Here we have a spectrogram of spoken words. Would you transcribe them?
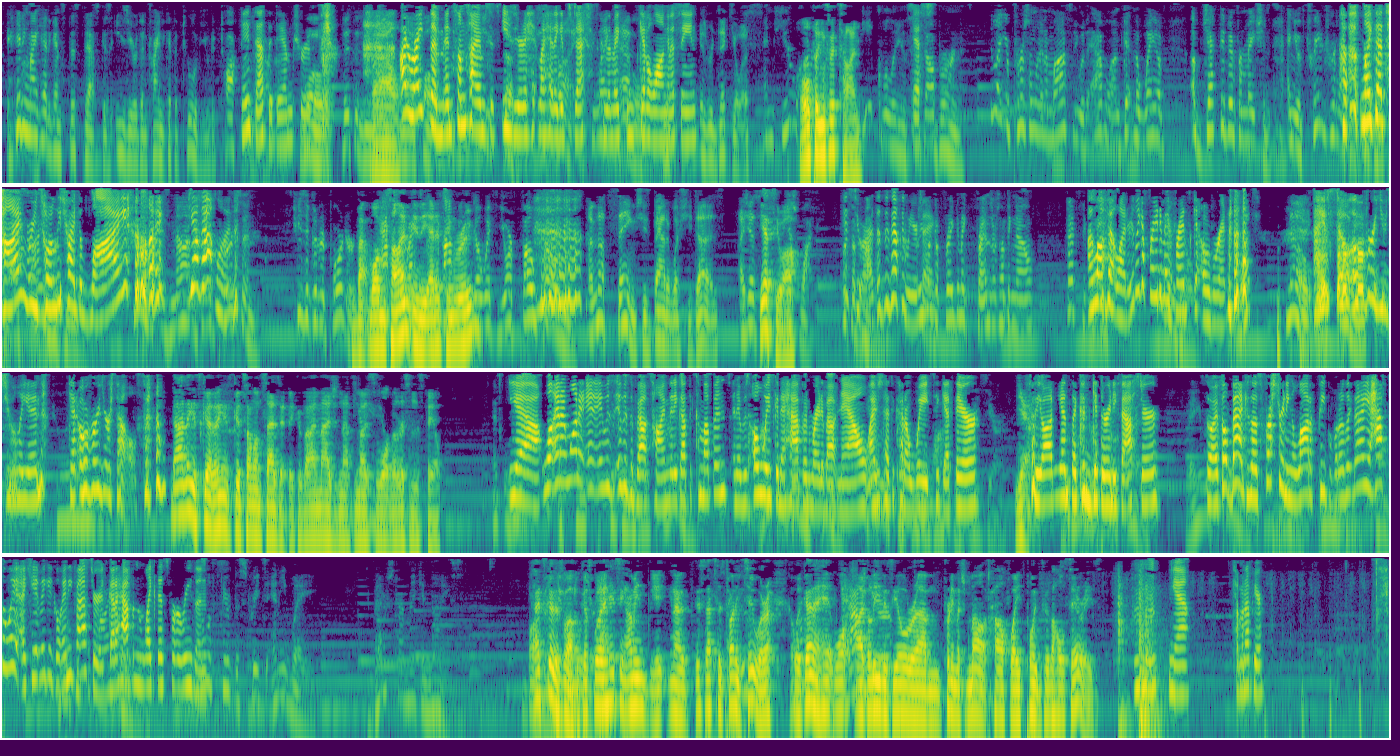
hitting my head against this desk is easier than trying to get the two of you to talk. To Ain't that the damn truth? Whoa, this is Wow. I write fault. them, and sometimes it's easier to hit my head against desks She because it makes them get along in a scene. Is ridiculous. And you All are things with time. equally as Yes. stubborn. You let your personal animosity with Avalon get in the way of objective information, and you have treated her like, like that time where you totally tried to lie. like, Is yeah, that good one. person. She's a good reporter. That one Ask time in the editing room? Go with your photos. I'm not saying she's bad at what she does. I just. Yes, you are. Yes, you are. That's exactly what you're Are you saying. like afraid to make friends or something now? That's the I love that line. You're you like afraid to make friends? go. Get over it. What? No. I am so Bobby. over you, Julian. Get over yourself. No, I think it's good. I think it's good someone says it because I imagine that's most of what the listeners feel. Yeah. Well, and I wanted, and it was it was about time that he got the comeuppance, and it was always going to happen right about now. I just had to kind of wait to get there Yeah. for the audience. I couldn't get there any faster. So I felt bad because I was frustrating a lot of people, but I was like, no, you have to wait. I can't make it go any faster. It's got to happen like this for a reason. have cleared the streets anyway. You better start making nice. That's good as well because we're hitting. I mean, you, you know, this is episode 22. We're we're going to hit what I believe is your um, pretty much marked halfway point through the whole series. Hmm Yeah. Coming up here.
